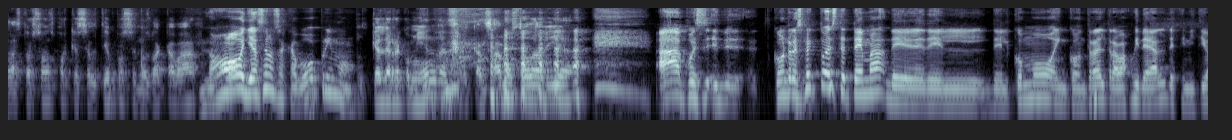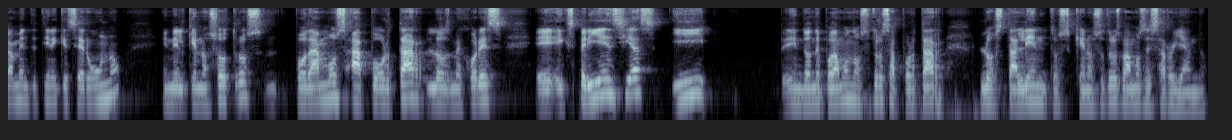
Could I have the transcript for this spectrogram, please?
las personas? Porque el tiempo se nos va a acabar. No, ya se nos acabó, primo. ¿Qué le recomiendas? Alcanzamos todavía. ah, pues eh, con respecto a este tema del, cómo encontrar el trabajo ideal, definitivamente tiene que ser uno en el que nosotros podamos aportar los mejores eh, experiencias y en donde podamos nosotros aportar los talentos que nosotros vamos desarrollando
